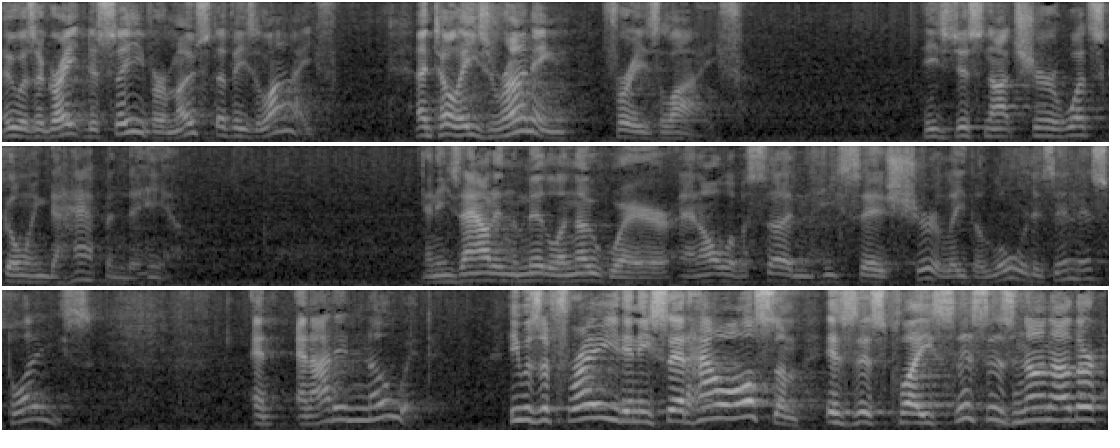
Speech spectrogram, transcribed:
who was a great deceiver most of his life until he's running for his life. He's just not sure what's going to happen to him. And he's out in the middle of nowhere, and all of a sudden he says, Surely the Lord is in this place. And, and I didn't know it. He was afraid and he said, How awesome is this place? This is none other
